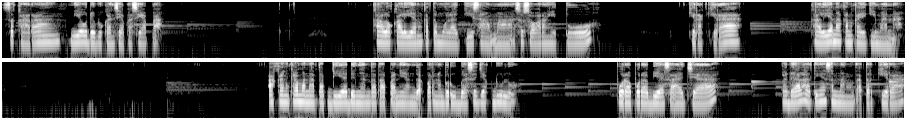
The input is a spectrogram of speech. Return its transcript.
sekarang dia udah bukan siapa-siapa. Kalau kalian ketemu lagi sama seseorang itu, kira-kira kalian akan kayak gimana? Akankah menatap dia dengan tatapan yang gak pernah berubah sejak dulu? Pura-pura biasa aja, padahal hatinya senang tak terkira.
